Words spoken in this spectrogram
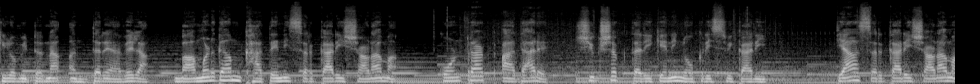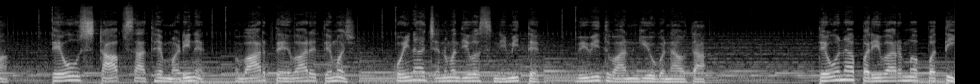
કિલોમીટરના અંતરે આવેલા બામણગામ ખાતેની સરકારી શાળામાં કોન્ટ્રાક્ટ આધારે શિક્ષક તરીકેની નોકરી સ્વીકારી. ત્યાં સરકારી શાળામાં તેઓ સ્ટાફ સાથે મળીને વાર તહેવારે તેમજ કોઈના જન્મદિવસ નિમિત્તે વિવિધ વાનગીઓ બનાવતા. તેઓના પરિવારમાં પતિ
